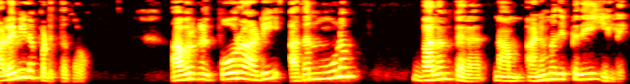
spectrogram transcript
பலவீனப்படுத்துகிறோம். அவர்கள் போராடி அதன் மூலம் பலம் பெற நாம் அனுமதிப்பதே இல்லை.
